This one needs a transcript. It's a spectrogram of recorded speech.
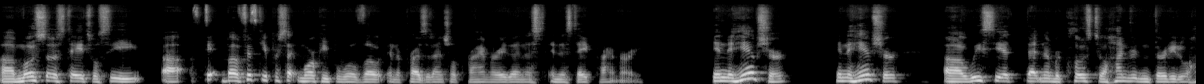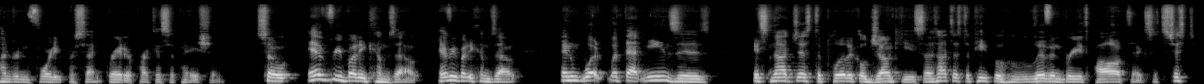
uh, most of those states will see uh, about 50% more people will vote in a presidential primary than a, in a state primary. In New Hampshire, in New Hampshire, uh, we see that number close to 130 to 140% greater participation. So everybody comes out, everybody comes out. And what, what that means is it's not just the political junkies. It's not just the people who live and breathe politics. It's just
